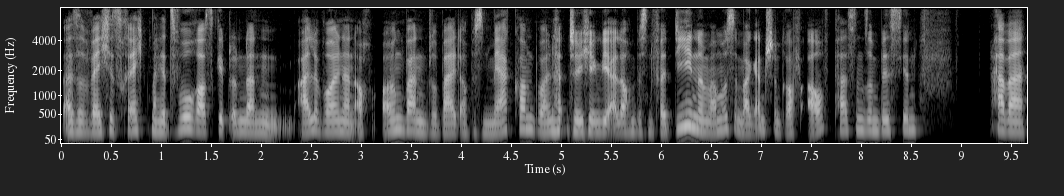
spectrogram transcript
also welches Recht man jetzt wo rausgibt und dann alle wollen dann auch irgendwann, sobald auch ein bisschen mehr kommt, wollen natürlich irgendwie alle auch ein bisschen verdienen und man muss immer ganz schön drauf aufpassen so ein bisschen. Aber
